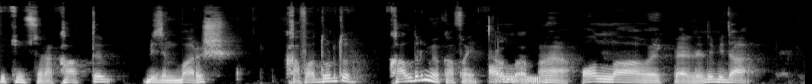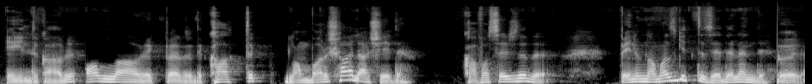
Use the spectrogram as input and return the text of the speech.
Bütün sıra kalktı. Bizim Barış kafa durdu. Kaldırmıyor kafayı. Allah Allah. Ha, Allahu Ekber dedi. Bir daha eğildik abi. Allahu Ekber dedi. Kalktık. Lan Barış hala şeyde. Kafa secdede. Benim namaz gitti zedelendi. Böyle.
